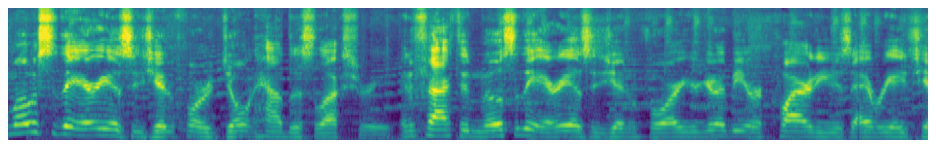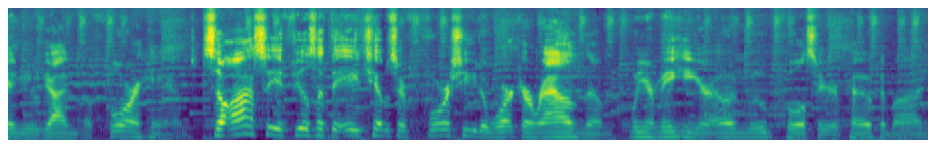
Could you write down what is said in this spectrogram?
Most of the areas in Gen 4 don't have this luxury. In fact, in most of the areas in Gen 4, you're going to be required to use every HM you've gotten beforehand. So honestly, it feels like the HMs are forcing you to work around them when you're making your own move pools for your Pokemon.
